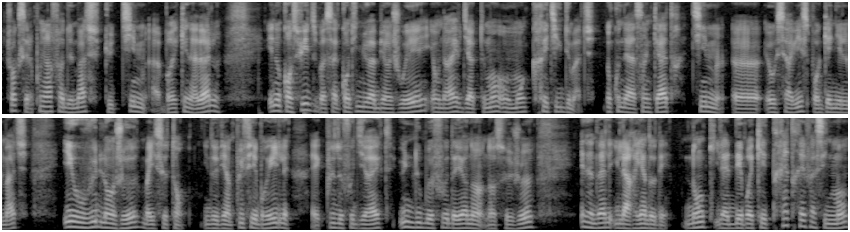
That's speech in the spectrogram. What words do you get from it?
Je crois que c'est la première fois de match que Tim a breaké Nadal. Et donc ensuite, bah, ça continue à bien jouer et on arrive directement au moment critique du match. Donc on est à 5-4, Tim euh, est au service pour gagner le match. Et au vu de l'enjeu, bah, il se tend. Il devient plus fébrile, avec plus de fautes directes, une double faute d'ailleurs dans, ce jeu. Et Nadal, il a rien donné. Donc il a débriqué très très facilement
